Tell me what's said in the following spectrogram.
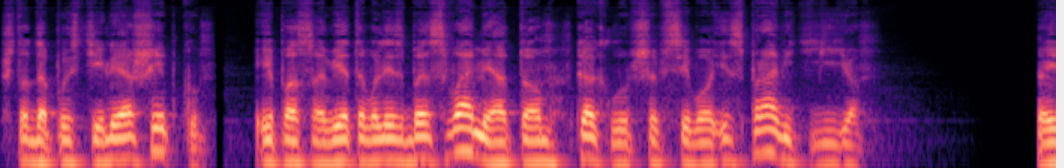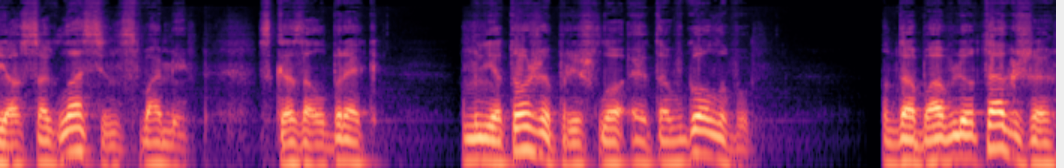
что допустили ошибку, и посоветовались бы с вами о том, как лучше всего исправить ее. «Я согласен с вами», — сказал Брэк. Мне тоже пришло это в голову. Добавлю также,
